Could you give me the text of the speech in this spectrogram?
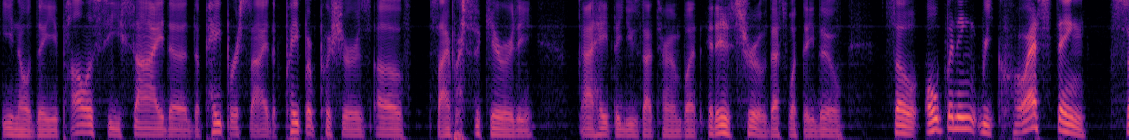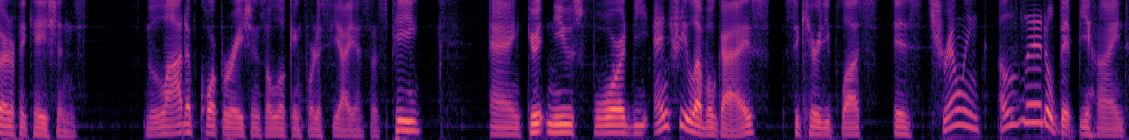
you know the policy side, uh, the paper side, the paper pushers of cybersecurity. I hate to use that term, but it is true. That's what they do. So opening requesting certifications. A lot of corporations are looking for the CISSP. And good news for the entry level guys, Security Plus is trailing a little bit behind,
